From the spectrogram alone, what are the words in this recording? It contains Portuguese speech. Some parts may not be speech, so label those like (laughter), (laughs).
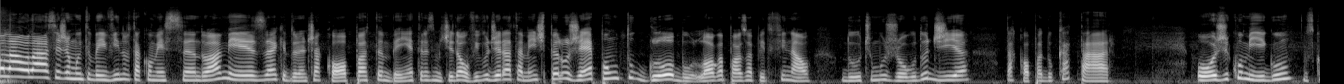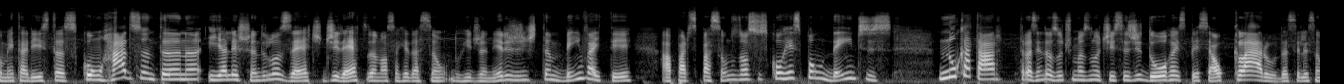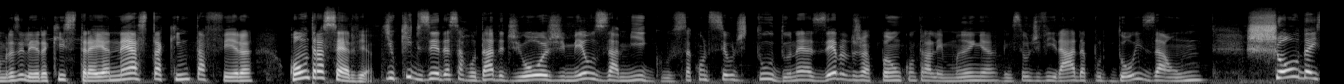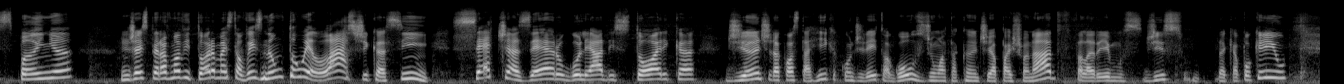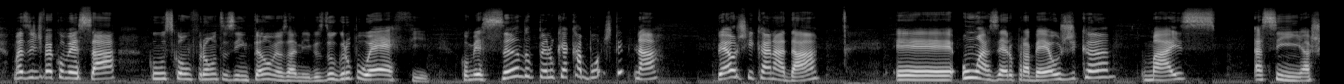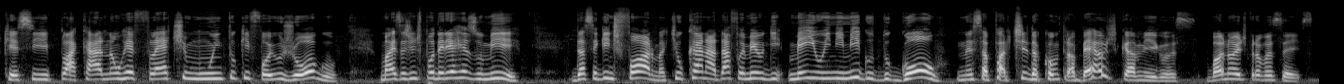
Olá, olá, seja muito bem-vindo. Está começando a mesa, que durante a Copa também é transmitida ao vivo diretamente pelo GE. Globo, logo após o apito final do último jogo do dia da Copa do Catar. Hoje comigo, os comentaristas Conrado Santana e Alexandre Losetti, direto da nossa redação do Rio de Janeiro. E a gente também vai ter a participação dos nossos correspondentes no Catar, trazendo as últimas notícias de Doha, especial, claro, da seleção brasileira, que estreia nesta quinta-feira contra a Sérvia. E o que dizer dessa rodada de hoje, meus amigos? Aconteceu de tudo, né? A zebra do Japão contra a Alemanha, venceu de virada por 2 a 1. Show da Espanha a gente já esperava uma vitória, mas talvez não tão elástica assim. 7 a 0, goleada histórica diante da Costa Rica, com direito a gols de um atacante apaixonado. Falaremos disso daqui a pouquinho. Mas a gente vai começar com os confrontos, então, meus amigos, do grupo F. Começando pelo que acabou de terminar: Bélgica e Canadá. É, 1 a 0 para a Bélgica, mas assim, acho que esse placar não reflete muito o que foi o jogo mas a gente poderia resumir da seguinte forma: que o Canadá foi meio, meio inimigo do gol nessa partida contra a Bélgica, amigos. Boa noite para vocês.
